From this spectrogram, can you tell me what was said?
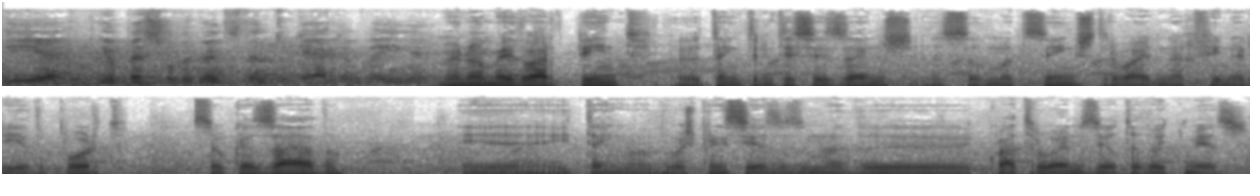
dia. Eu peço desculpa que eu entretanto toquei a campainha. Meu nome é Eduardo Pinto, tenho 36 anos, sou de Matosinhos, trabalho na refinaria do Porto, sou casado e tenho duas princesas, uma de 4 anos e outra de 8 meses.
